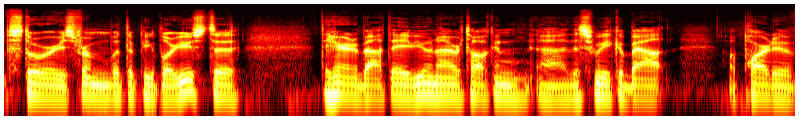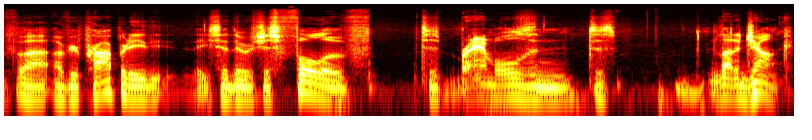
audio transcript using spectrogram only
stories from what the people are used to to hearing about. Dave, you and I were talking uh, this week about a part of uh, of your property. They said there was just full of just brambles and just a lot of junk.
